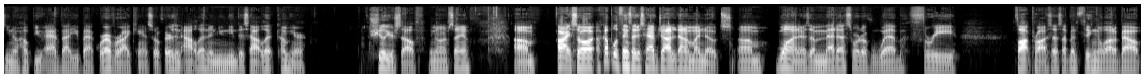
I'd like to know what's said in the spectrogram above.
you know help you add value back wherever I can. So if there's an outlet and you need this outlet, come here. Shield yourself. You know what I'm saying? Um, all right. So a couple of things I just have jotted down on my notes. Um, one, as a meta sort of Web three thought process, I've been thinking a lot about.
